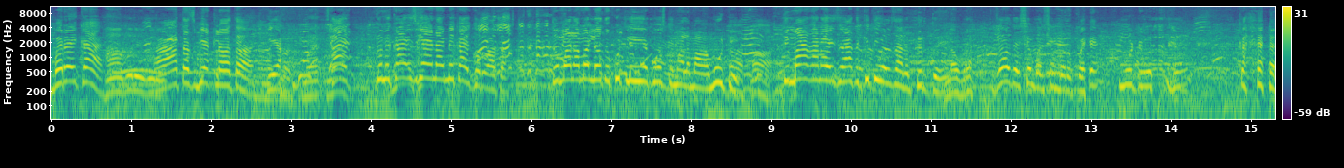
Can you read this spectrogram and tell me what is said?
बरं आहे का? हा, आताच भेटला होता. काय तुम्ही काहीच घ्याय नाही मी काय करू आता? तुम्हाला म्हणलं होतं कुठली एक वस्तू मला मागा मोठी. ती मागा नाही आता किती वेळ झालं फिरतोय? जाऊ दे शंभर शंभर रुपये. मोठी वस्तू. काय?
